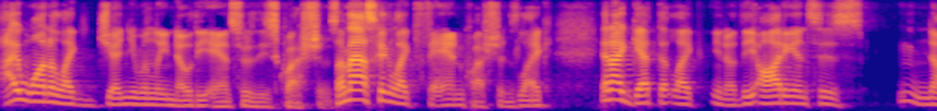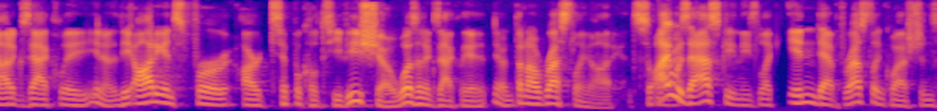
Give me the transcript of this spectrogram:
I want to like genuinely know the answer to these questions. I'm asking like fan questions, like, and I get that like you know the audience is not exactly you know the audience for our typical TV show wasn't exactly a, you know they're not a wrestling audience. So right. I was asking these like in-depth wrestling questions,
